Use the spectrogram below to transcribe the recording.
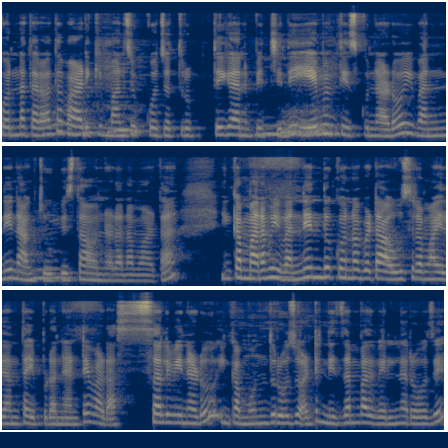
కొన్న తర్వాత వాడికి మనసుకు కొంచెం తృప్తిగా అనిపించింది. ఏమేమి తీసుకున్నాడో ఇవన్నీ నాకు చూపిస్తూ ఉన్నాడు అనమాట ఇంకా మనం ఇవన్నీ ఎందుకు కొన్నబెట్ట అవసరమా ఇదంతా ఇప్పుడు అని అంటే వాడు అస్సలు వినడు. ఇంకా ముందు రోజు అంటే నిజామాబాద్ వెళ్ళిన రోజే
